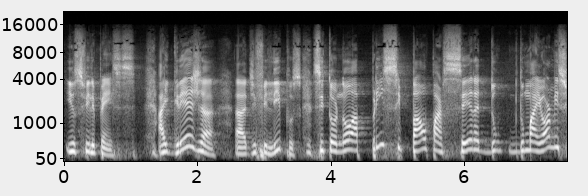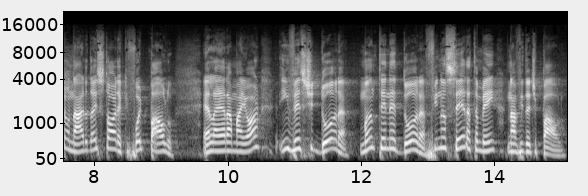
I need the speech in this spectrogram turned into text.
e os filipenses. A igreja uh, de Filipos se tornou a principal parceira do, do maior missionário da história, que foi Paulo ela era a maior investidora, mantenedora, financeira também na vida de Paulo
